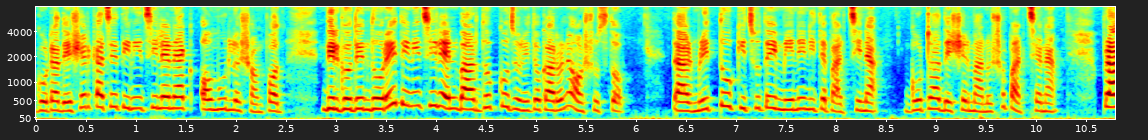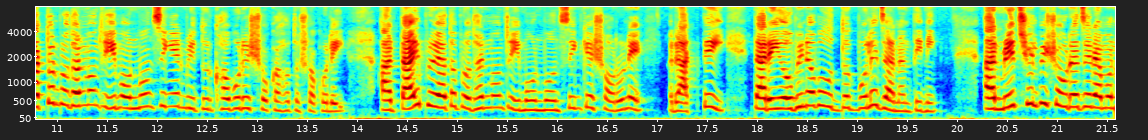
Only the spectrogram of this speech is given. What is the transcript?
গোটা দেশের কাছে তিনি ছিলেন এক অমূল্য সম্পদ। দীর্ঘদিন ধরেই তিনি ছিলেন বার্ধক্যজনিত কারণে অসুস্থ। তার মৃত্যু কিছুতেই মেনে নিতে পারছি না। গোটা দেশের মানুষও পারছে না। প্রাক্তন প্রধানমন্ত্রী মনমোহন সিংয়ের মৃত্যুর খবরে শোকাহত সকলেই। আর তাই প্রয়াত প্রধানমন্ত্রী মনমোহন সিংকে স্মরণে রাখতেই তার এই অভিনব উদ্যোগ বলে জানান তিনি। আর মৃৎশিল্পী সৌরাজের এমন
